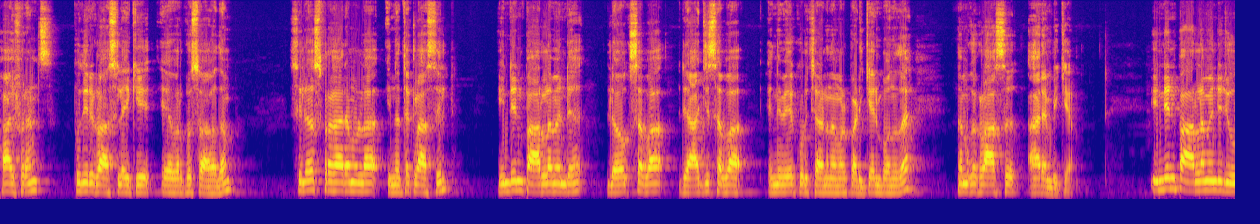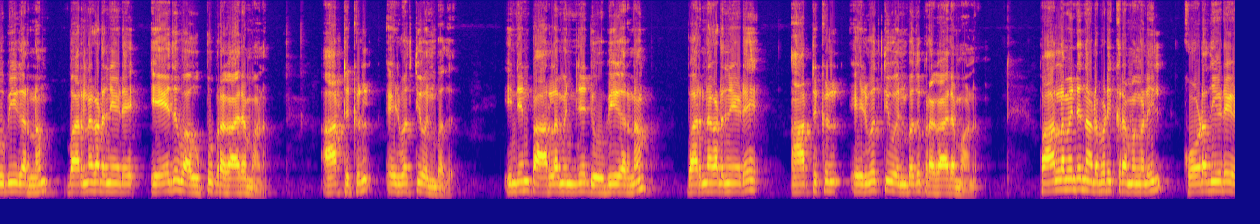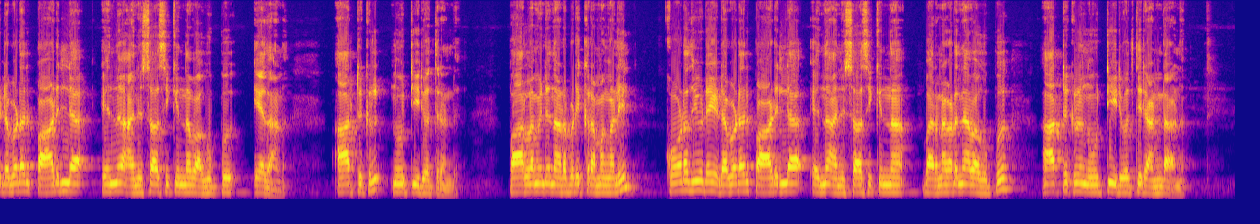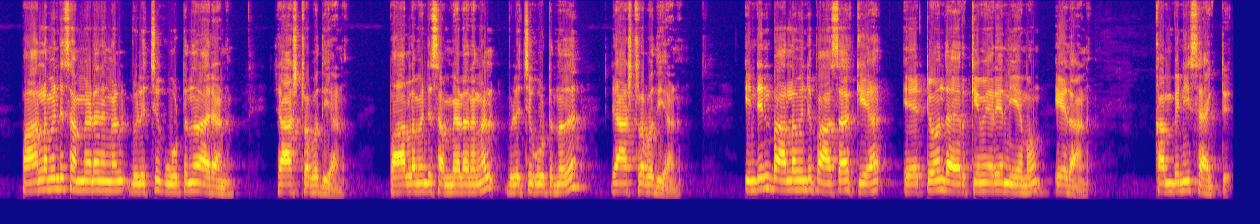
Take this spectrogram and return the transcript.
Hi friends പുതിയൊരു ക്ലാസ്സിലേക്ക് ഏവർക്കും സ്വാഗതം. സിലബസ് പ്രകാരമുള്ള ഇന്നത്തെ ക്ലാസ്സിൽ ഇന്ത്യൻ പാർലമെന്റ് ലോക്സഭ രാജ്യസഭ എന്നിവയെക്കുറിച്ചാണ് നമ്മൾ പഠിക്കാൻ പോകുന്നത്. നമുക്ക് ക്ലാസ് ആരംഭിക്കാം. ഇന്ത്യൻ പാർലമെന്റ് രൂപീകരണം ഭരണഘടനയുടെ ഏത് വകുപ്പ് പ്രകാരമാണ്? ആർട്ടിക്കിൾ എഴുപത്തി ഒൻപത് ഇന്ത്യൻ പാർലമെന്റിന്റെ രൂപീകരണം ഭരണഘടനയുടെ ആർട്ടിക്കിൾ എഴുപത്തി ഒൻപത് പ്രകാരമാണ്. പാർലമെന്റ് നടപടിക്രമങ്ങളിൽ കോടതിയുടെ ഇടപെടൽ പാടില്ല എന്ന് അനുശാസിക്കുന്ന വകുപ്പ് ഏതാണ്? ആർട്ടിക്കിൾ നൂറ്റി ഇരുപത്തിരണ്ട് പാർലമെന്റ് നടപടിക്രമങ്ങളിൽ കോടതിയുടെ ഇടപെടൽ പാടില്ല എന്ന് അനുശാസിക്കുന്ന ഭരണഘടനാ വകുപ്പ് ആർട്ടിക്കിൾ നൂറ്റി ഇരുപത്തി രണ്ടാണ് പാർലമെന്റ് സമ്മേളനങ്ങൾ വിളിച്ചു കൂട്ടുന്നത് ആരാണ്? രാഷ്ട്രപതിയാണ്. പാർലമെന്റ് സമ്മേളനങ്ങൾ വിളിച്ചു കൂട്ടുന്നത് രാഷ്ട്രപതിയാണ്. ഇന്ത്യൻ പാർലമെന്റ് പാസാക്കിയ ഏറ്റവും ദൈർഘ്യമേറിയ നിയമം ഏതാണ്? Companies act.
